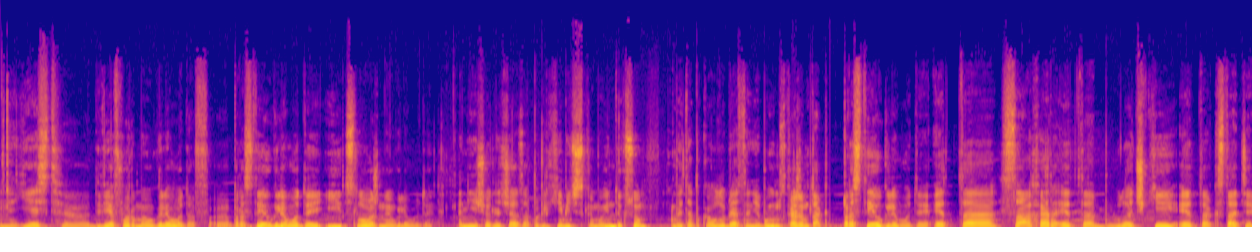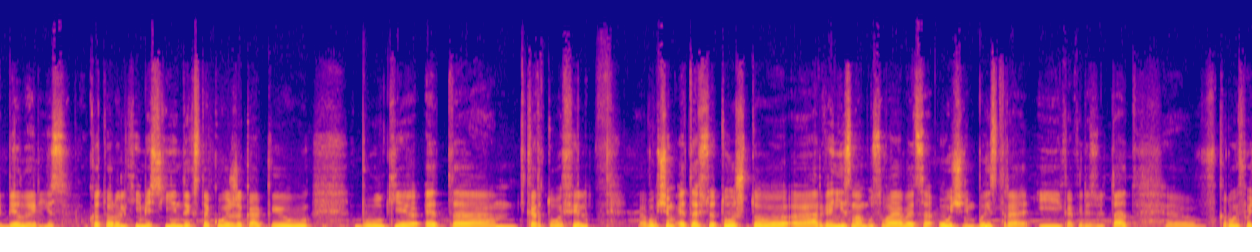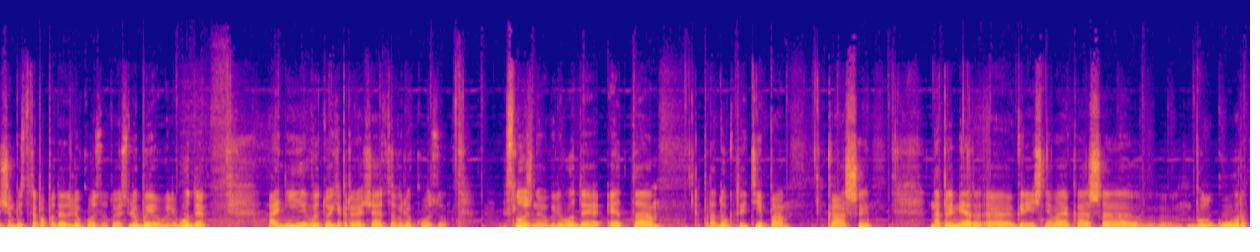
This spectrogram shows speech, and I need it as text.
есть э, две формы углеводов. Э, простые углеводы и сложные углеводы. Они еще отличаются по гликемическому индексу. В это пока углубляться не будем. Скажем так, простые углеводы – это сахар, это булочки, это, кстати, белый рис, у которого гликемический индекс такой же, как и у булки. Это картофель. В общем, это все то, что э, организмом усваивается очень быстро, и как результат в кровь очень быстро попадает глюкоза. То есть любые углеводы, они в итоге превращаются в глюкозу. Сложные углеводы – это продукты типа каши, например, э, гречневая каша, булгур,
